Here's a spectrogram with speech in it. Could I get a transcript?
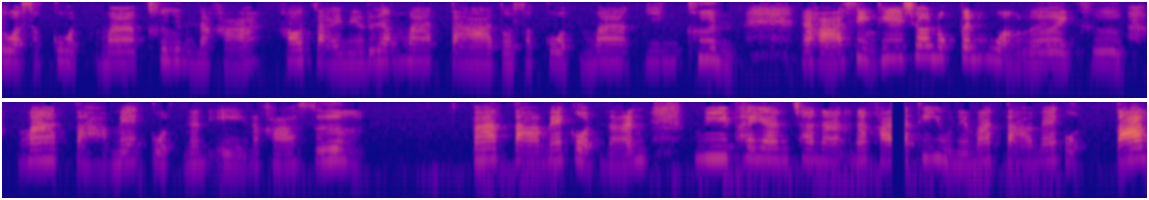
ตัวสะกดมากขึ้นนะคะ เข้าใจในเรื่องมาตราตัวสะกดมากยิ่งขึ้นนะคะ สิ่งที่เชอร์นุกเป็นห่วงเลยคือมาตราแม่กฎนั่นเองนะคะ ซึ่ง มาตราแม่กฎนั้น มีพยัญชนะนะคะที่อยู่ในมาตราแม่กฎตั้ง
